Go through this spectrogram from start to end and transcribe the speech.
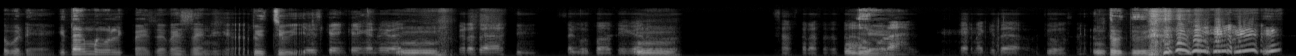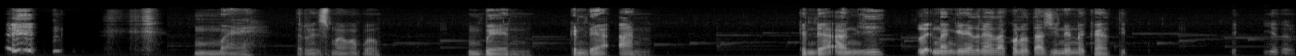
apa deh kita mengulik bahasa bahasa ini kan lucu ya ya wis kayang-kayangan wae Mas Hmm, ngerasa di banget ya kan sastra-sastra Iya. apa lah karena kita doang Tuh tuh. Meh. Terus mau apa? Ben. Kendaan. Kendaan ki lek nang kene ternyata konotasinya negatif. iya tuh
